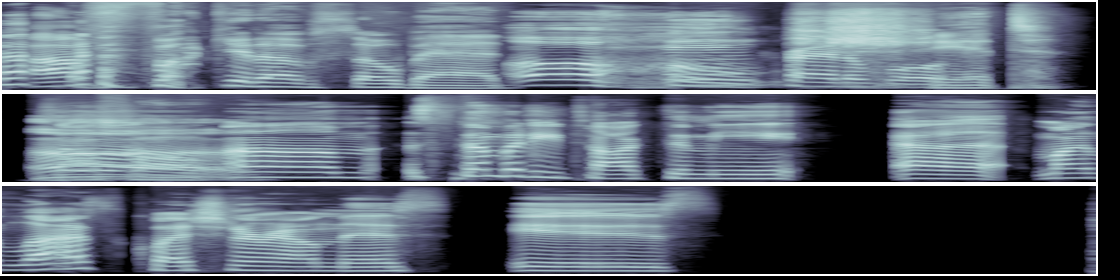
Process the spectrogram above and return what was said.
I'll fuck it up so bad. Oh, Incredible. Shit. So, Uh, um, somebody talked to me. Uh, my last question around this is,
